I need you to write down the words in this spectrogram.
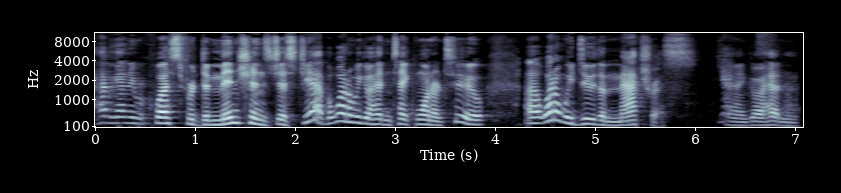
I haven't got any requests for dimensions just yet, but why don't we go ahead and take one or two? Uh, why don't we do the mattress Yeah. and go ahead and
